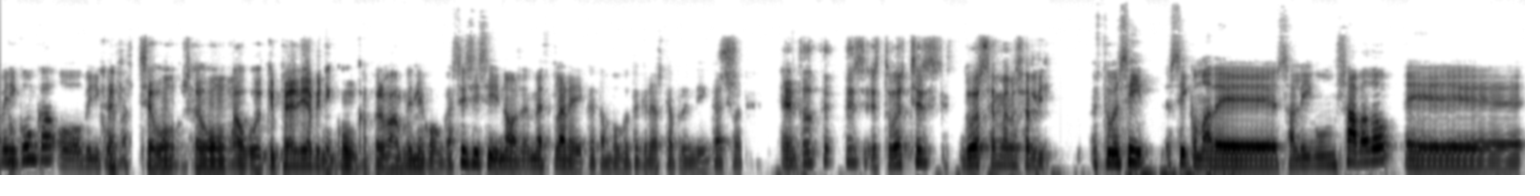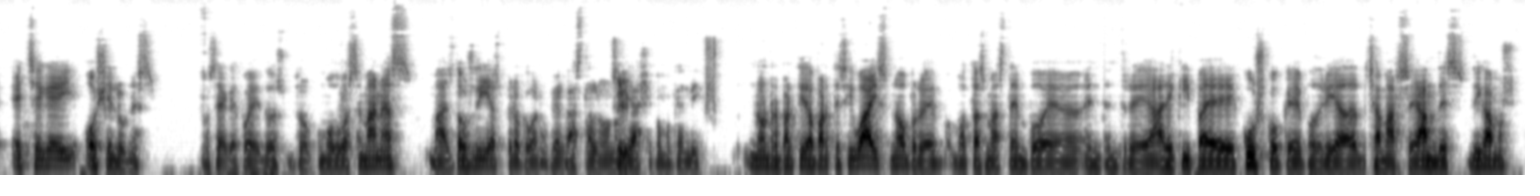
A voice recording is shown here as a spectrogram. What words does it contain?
Vinicunca ou Vinicunca? Eh, según, según a Wikipedia, Vinicunca, pero vamos. Vinicunca. Sí, sí, sí, no, mezclaré, que tampouco te creas que aprendí en quechua. Entonces, estuveches dúas semanas ali. estuve sí, sí, como de salín un sábado e, e cheguei hoxe lunes. O sea que foi dos, do, como dúas semanas, máis dous días, pero que bueno, que gástalo no sí. viaxe, como quen di. Non repartido a partes iguais, no? porque eh, botas máis tempo eh, en, entre Arequipa e Cusco, que podría chamarse Andes, digamos.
